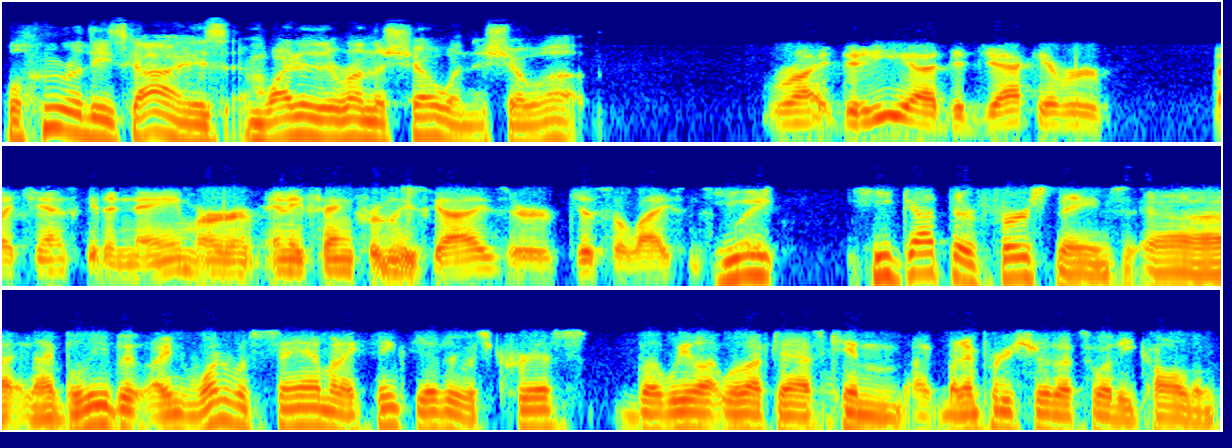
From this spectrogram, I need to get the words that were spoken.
Well, who are these guys and why do they run the show when they show up? Right. Did he? Uh, did Jack ever, by chance, get a name or anything from these guys, or just a license plate? He he got their first names, uh, and I believe it. And one was Sam, and I think the other was Chris. But we'll we'll have to ask him. uh, But I'm pretty sure that's what he called them.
